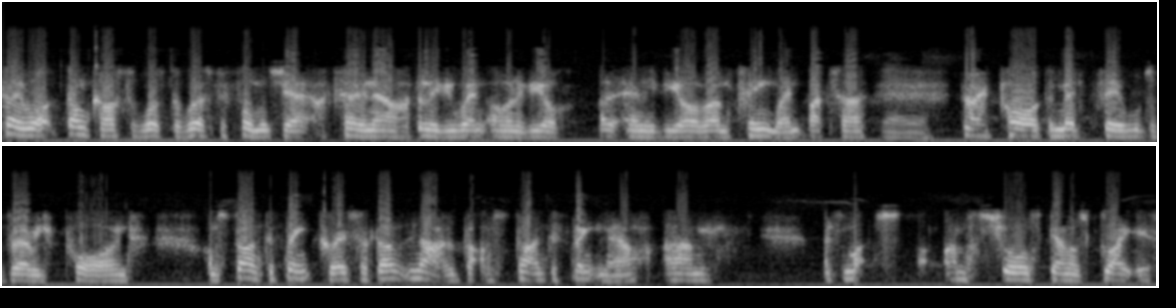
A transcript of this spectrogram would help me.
tell you what, Doncaster was the worst performance yet. I'll tell you now, I don't know if you went or any of your, uh, any of your um, team went, but uh, Yeah, yeah. very poor. The midfield was very poor, and I'm starting to think, Chris, I don't know, but I'm starting to think now, um, as much, I'm Sean Scannell's greatest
